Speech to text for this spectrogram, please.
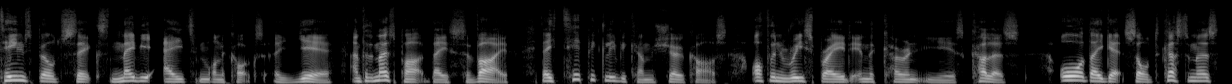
Teams build six, maybe eight monocoques a year, and for the most part, they survive. They typically become show cars, often resprayed in the current year's colours, or they get sold to customers,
